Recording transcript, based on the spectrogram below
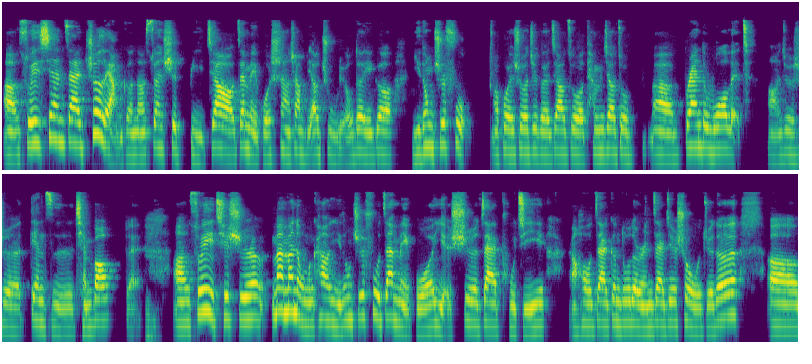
啊，所以现在这两个呢，算是比较在美国市场上比较主流的一个移动支付啊，或者说这个叫做他们叫做呃 brand wallet 啊，就是电子钱包，对，嗯、所以其实慢慢的我们看到移动支付在美国也是在普及，然后在更多的人在接受。我觉得，呃，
